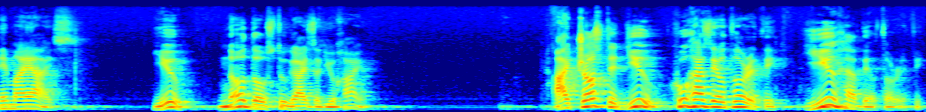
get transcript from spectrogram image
in my eyes? You, not those two guys that you hired. I trusted you. Who has the authority? You have the authority.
